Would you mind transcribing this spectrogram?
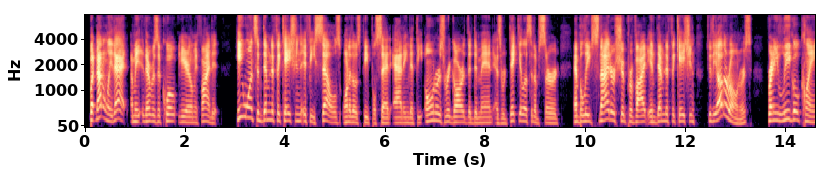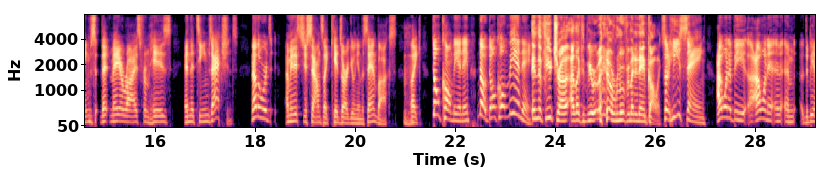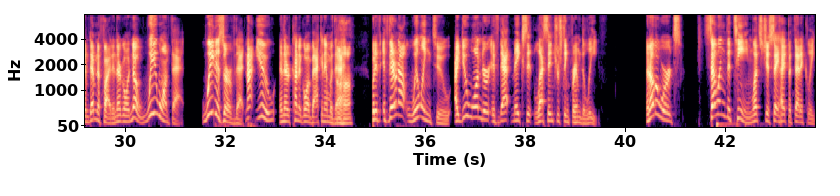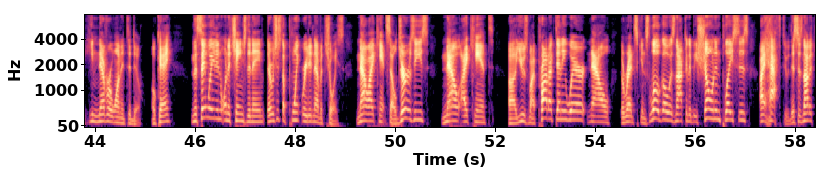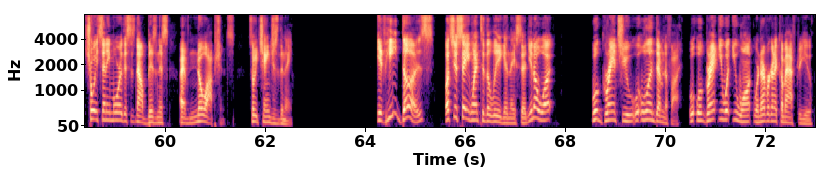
but not only that, I mean, there was a quote here, let me find it. He wants indemnification if he sells, one of those people said, adding that the owners regard the demand as ridiculous and absurd and believe Snyder should provide indemnification to the other owners for any legal claims that may arise from his and the team's actions. In other words, I mean, this just sounds like kids arguing in the sandbox. Mm-hmm. Like, don't call me a name. No, don't call me a name. In the future, I'd like to be removed from any name calling. So he's saying, I want to be, I want to, um, to be indemnified, and they're going, no, we want that. We deserve that, not you. And they're kind of going back at him with that. Uh-huh. But if, if they're not willing to, I do wonder if that makes it less interesting for him to leave. In other words, selling the team, let's just say hypothetically, he never wanted to do. Okay. In the same way he didn't want to change the name, there was just a point where he didn't have a choice. Now I can't sell jerseys. Now I can't uh, use my product anywhere. Now the Redskins logo is not going to be shown in places. I have to. This is not a choice anymore. This is now business. I have no options. So he changes the name. If he does, let's just say he went to the league and they said, you know what? We'll grant you, we'll indemnify. We'll, grant you what you want. We're never going to come after you.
